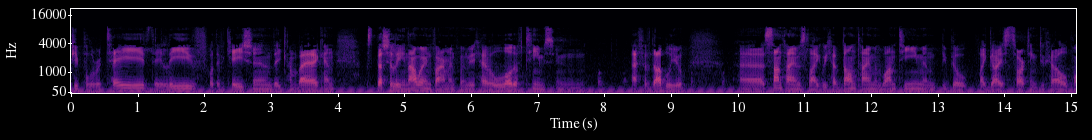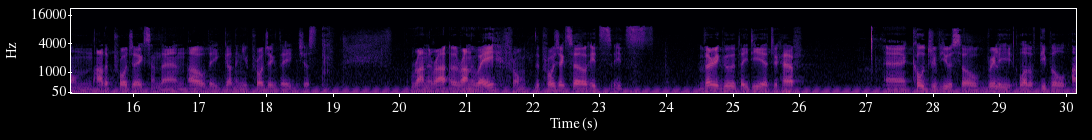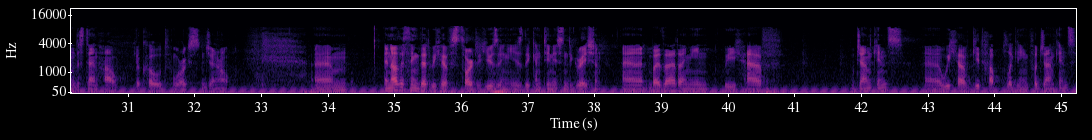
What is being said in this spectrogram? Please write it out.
people rotate, they leave for the vacation, they come back, and especially in our environment when we have a lot of teams in FFW, uh, sometimes like we have downtime in one team and people like guys starting to help on other projects and then oh they got a new project they just run around, run away from the project. So it's it's very good idea to have uh, code review so really a lot of people understand how your code works in general. Um, another thing that we have started using is the continuous integration. Uh, by that I mean we have Jenkins, uh, we have GitHub plugin for Jenkins.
